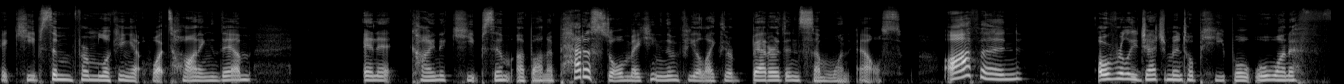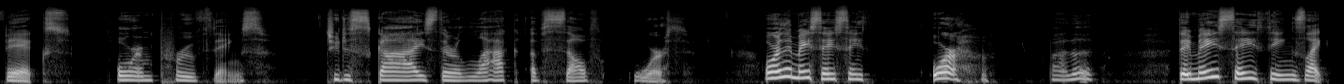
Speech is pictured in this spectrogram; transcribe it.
It keeps them from looking at what's haunting them. And it kind of keeps them up on a pedestal, making them feel like they're better than someone else. Often, overly judgmental people will want to fix or improve things to disguise their lack of self worth. Or they may say, say, or they may say things like,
